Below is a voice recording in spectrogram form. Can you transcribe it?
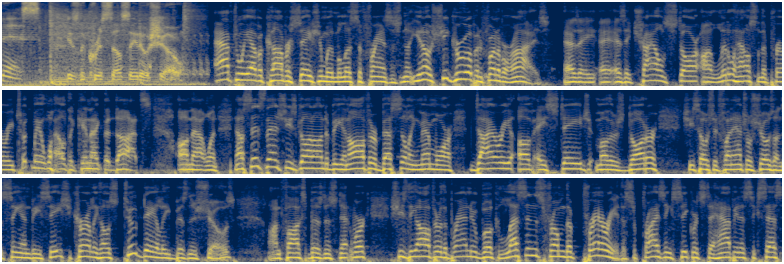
This is the Chris Salcedo Show. After we have a conversation with Melissa Francis, you know, she grew up in front of our eyes as a as a child star on Little House on the Prairie. Took me a while to connect the dots on that one. Now, since then, she's gone on to be an author, best-selling memoir, Diary of a Stage Mother's Daughter. She's hosted financial shows on CNBC. She currently hosts two daily business shows on Fox Business Network. She's the author of the brand new book, Lessons from the Prairie: The Surprising Secrets to Happiness, Success,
